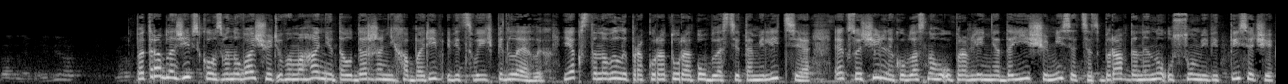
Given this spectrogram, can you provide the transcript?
проведення примеров. Петра Блажівського звинувачують у вимаганні та одержанні хабарів від своїх підлеглих. Як встановили прокуратура області та міліція, екс-очільник обласного управління ДАІ щомісяця збирав данину у сумі від тисячі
